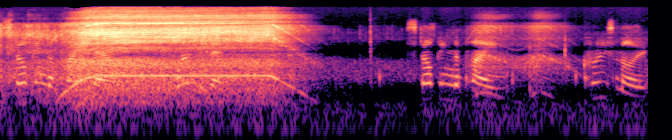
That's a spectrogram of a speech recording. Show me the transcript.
Stopping the plane now. One minute. Stopping the plane. Cruise mode.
